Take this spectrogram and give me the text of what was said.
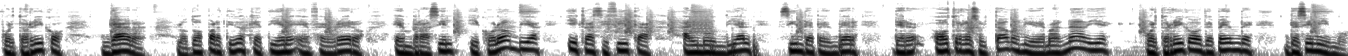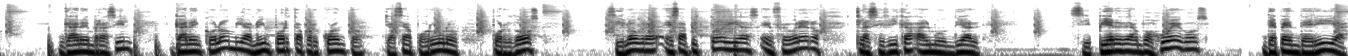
Puerto Rico gana los dos partidos que tiene en febrero en Brasil y Colombia y clasifica al Mundial sin depender de otros resultados ni de más nadie. Puerto Rico depende de sí mismo. Gana en Brasil, gana en Colombia, no importa por cuánto, ya sea por uno, por dos. Si logra esas victorias en febrero, clasifica al Mundial. Si pierde ambos juegos, dependería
